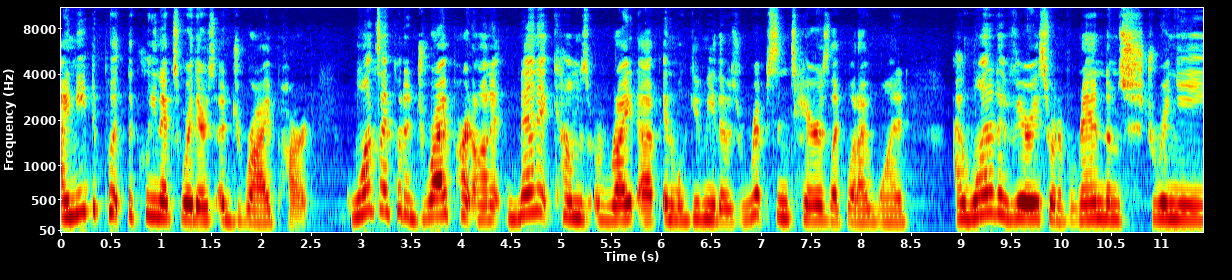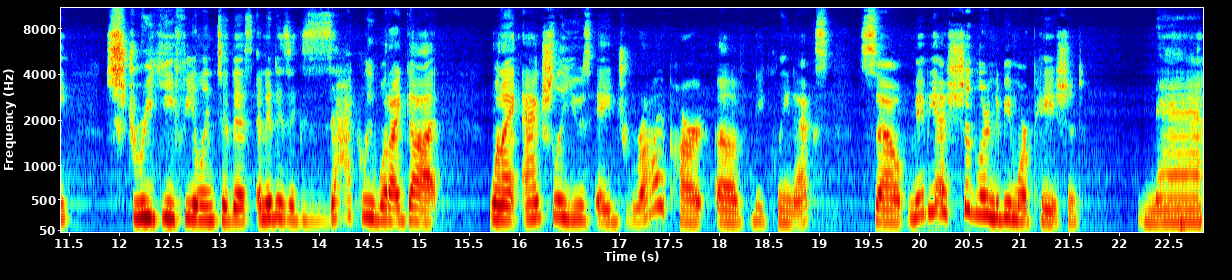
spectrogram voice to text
I need to put the Kleenex where there's a dry part. Once I put a dry part on it, then it comes right up and will give me those rips and tears like what I wanted. I wanted a very sort of random, stringy, streaky feeling to this, and it is exactly what I got when I actually use a dry part of the Kleenex. So maybe I should learn to be more patient. Nah,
